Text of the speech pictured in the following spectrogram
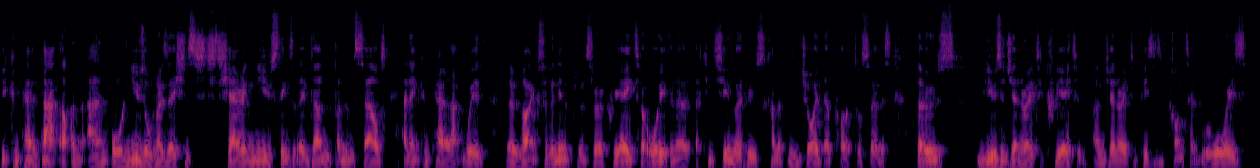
you compare that uh, and, and, or news organizations sharing news things that they've done for themselves, and then compare that with the likes of an influencer, a creator, or even a, a consumer who's kind of enjoyed their product or service. Those user generated created and generated pieces of content will always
